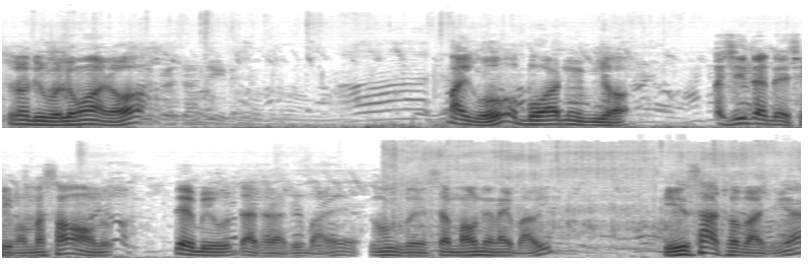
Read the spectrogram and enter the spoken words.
ကျွန်တော်ဒီဝလုံးကတော့ပိုက်ကိုအပေါ်ကနေပြီးတော့အရှိတက်တဲ့အချိန်မှာမဆောင်းအောင်လို့တဲ့ပေးကိုတတ်ထားတာဖြစ်ပါတယ်အခုဆိုရင်ဆက်မောင်းနေလိုက်ပါပြီဒီစထွက်ပါခင်ဗျာ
